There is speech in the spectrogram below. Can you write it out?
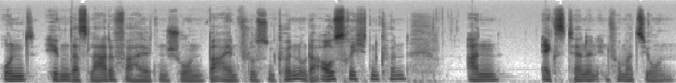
und eben das Ladeverhalten schon beeinflussen können oder ausrichten können an externen Informationen.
